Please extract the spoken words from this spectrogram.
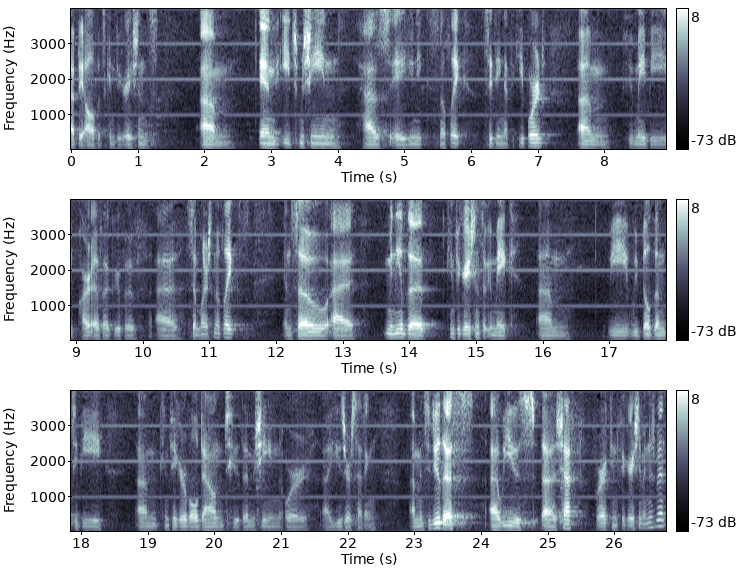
update all of its configurations. Um, and each machine has a unique snowflake sitting at the keyboard um, who may be part of a group of uh, similar snowflakes. And so uh, many of the configurations that we make, um, we, we build them to be um, configurable down to the machine or uh, user setting. Um, and to do this, uh, we use uh, Chef for configuration management.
